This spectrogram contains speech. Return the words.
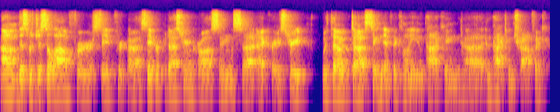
Um, this would just allow for safer, uh, safer pedestrian crossings uh, at Gray Street without significantly impacting, impacting traffic.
